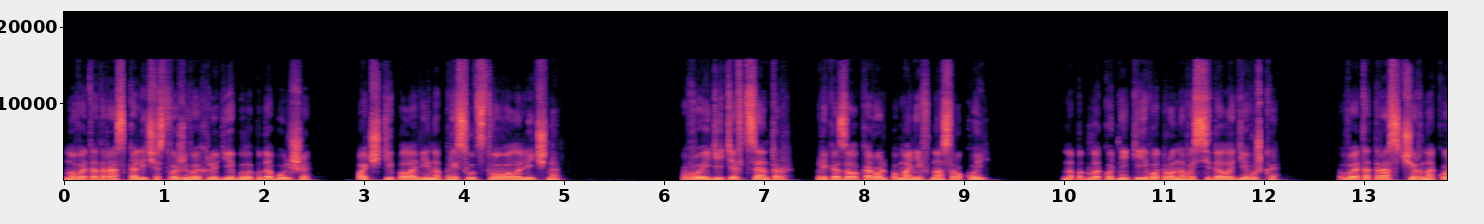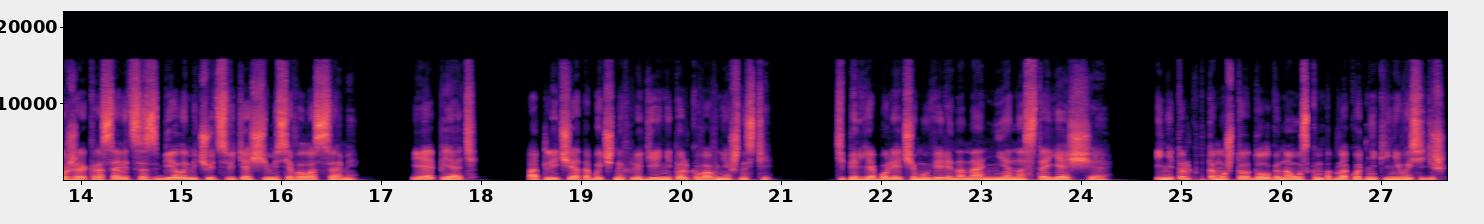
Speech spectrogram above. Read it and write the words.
но в этот раз количество живых людей было куда больше. Почти половина присутствовала лично. «Выйдите в центр», — приказал король, поманив нас рукой. На подлокотнике его трона восседала девушка. В этот раз чернокожая красавица с белыми, чуть светящимися волосами. И опять, отличие от обычных людей не только во внешности. Теперь я более чем уверен, она не настоящая. И не только потому, что долго на узком подлокотнике не высидишь.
